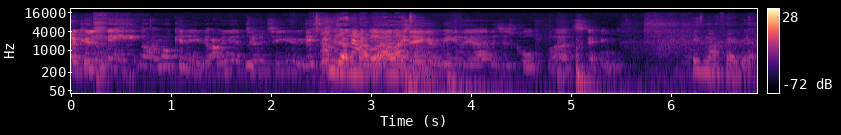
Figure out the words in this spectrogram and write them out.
because, kidding me? No, I'm not kidding you. I'm gonna do it to you. This I'm joking, the way. I like Flirting. Amelia. This is called flirting. He's my favorite,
